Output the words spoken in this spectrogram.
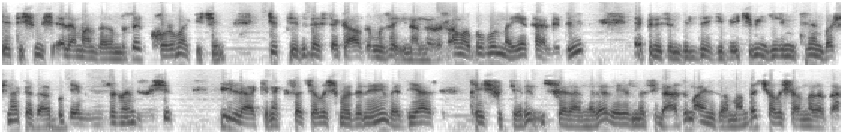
yetişmiş elemanlarımızı korumak için ciddi bir destek aldığımıza inanıyoruz. Ama bu bununla yeterli değil. Hepinizin bildiği gibi 2022'nin başına kadar bu gemiyi sürmemiz için illakine kısa çalışma ödeneği ve diğer teşviklerin işverenlere verilmesi lazım. Aynı zamanda çalışanlara da.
